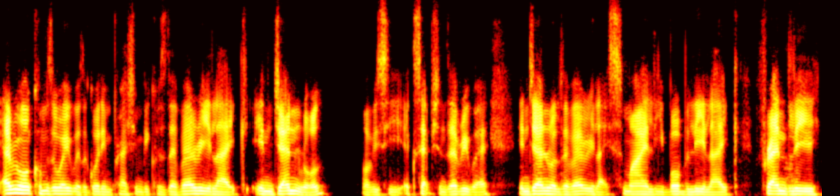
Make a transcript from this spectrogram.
everyone comes away with a good impression because they're very like in general obviously exceptions everywhere in general they're very like smiley bubbly like friendly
